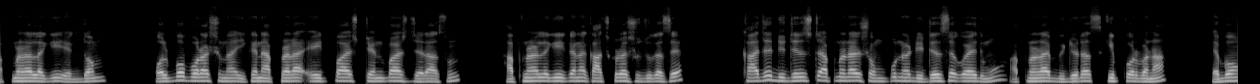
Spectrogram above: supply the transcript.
আপনারা লাগি একদম অল্প পড়াশোনা এখানে আপনারা এইট পাস টেন পাস যারা আসুন আপনারা লাগি এখানে কাজ করার সুযোগ আছে। কাজের ডিটেলসটা আপনারা সম্পূর্ণ ডিটেলসে করে দিব আপনারা ভিডিওটা স্কিপ করবে না এবং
